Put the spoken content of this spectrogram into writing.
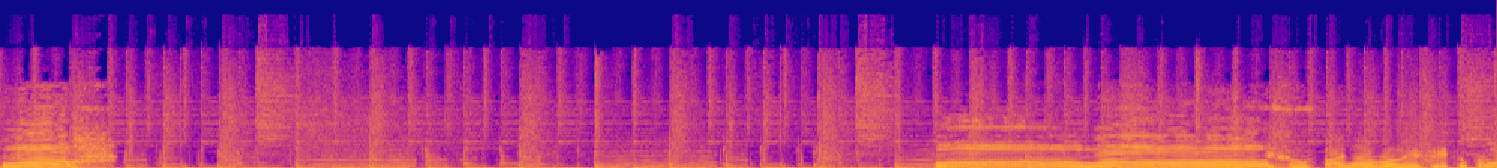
와, 와. So final runway 32. 와.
